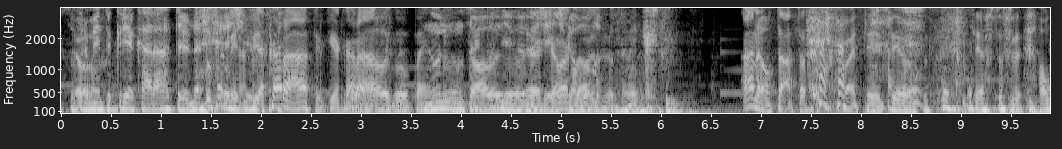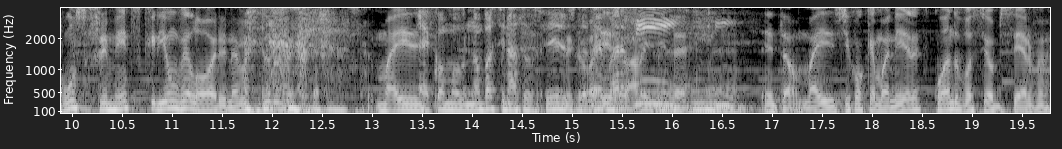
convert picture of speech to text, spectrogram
Sofrimento cria caráter, né? Sofrimento cria caráter, cria caráter. Né? Num, num certo nível, né, é, gente? Aquela coisa. Também. Ah, não, tá, tá certo. Vai, tem, tem, tem alguns sofrimentos criam um velório, né? Mas tudo bem. Mas... É como não vacinar seus filhos, por exemplo. Sim, sim. Então, mas de qualquer maneira, quando você observa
